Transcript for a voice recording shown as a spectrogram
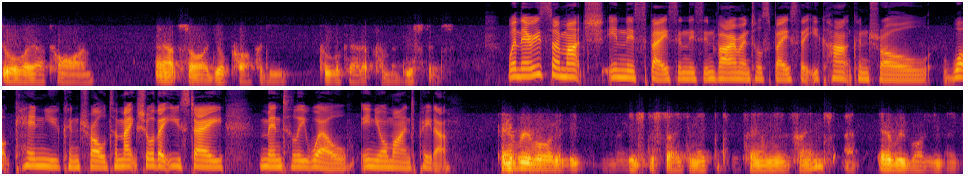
to allow time outside your property to look at it from a distance. When there is so much in this space, in this environmental space that you can't control, what can you control to make sure that you stay mentally well in your mind, Peter? Everybody needs to stay connected to family and friends, and everybody needs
